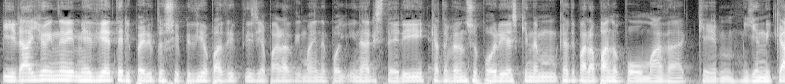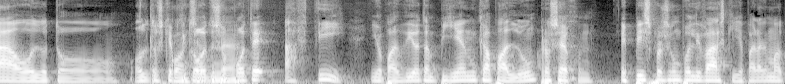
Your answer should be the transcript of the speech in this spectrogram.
η Ράγιο είναι μια ιδιαίτερη περίπτωση επειδή οι οπαδοί της, για παράδειγμα, είναι, πολύ- είναι αριστερή, κατεβαίνουν σε πορείες και είναι κάτι παραπάνω από ομάδα και γενικά όλο το, όλο το σκεπτικό concept, τους. ναι. Οπότε αυτοί οι οπαδοί όταν πηγαίνουν κάπου αλλού προσέχουν. Επίσης προσέχουν πολύ Βάσκοι. Για παράδειγμα,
